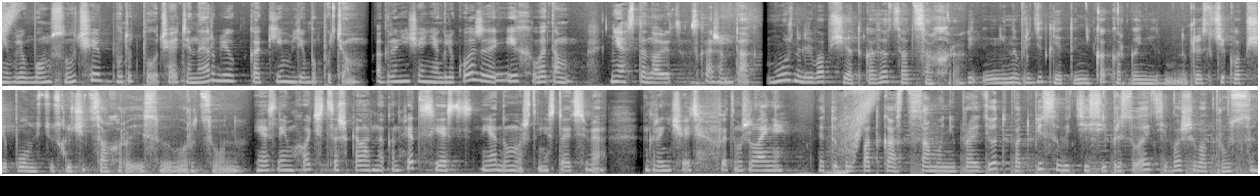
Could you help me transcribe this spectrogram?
Они в любом случае будут получать энергию каким-либо путем. Ограничение глюкозы их в этом не остановит, скажем так. Можно ли вообще отказаться от сахара? Не навредит ли это никак организму? Например, если человек вообще полностью исключит сахар из своего рациона? Если им хочется шоколадную конфету съесть, я думаю, что не стоит себя ограничивать в этом желании. Это был подкаст «Само не пройдет». Подписывайтесь и присылайте ваши вопросы.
